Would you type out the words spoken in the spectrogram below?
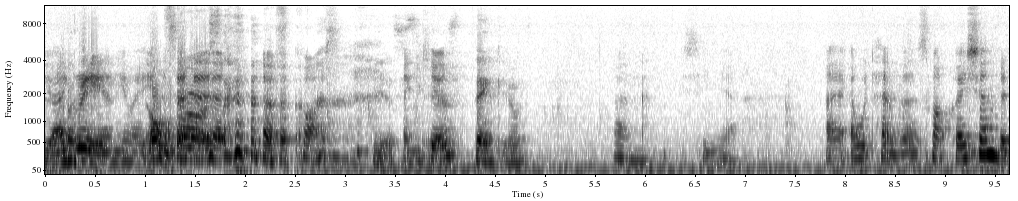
you agree anyway. Of course. of course. yes. Thank yes. you. Thank you. Um, see, yeah. I, I would have a small question, but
